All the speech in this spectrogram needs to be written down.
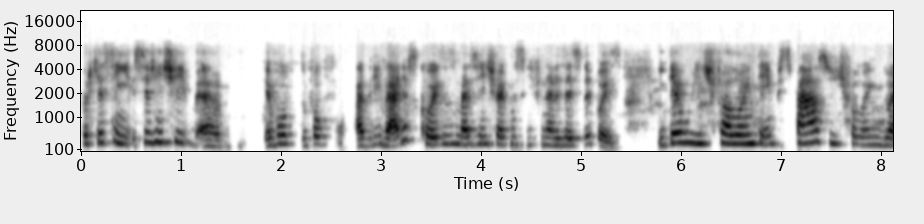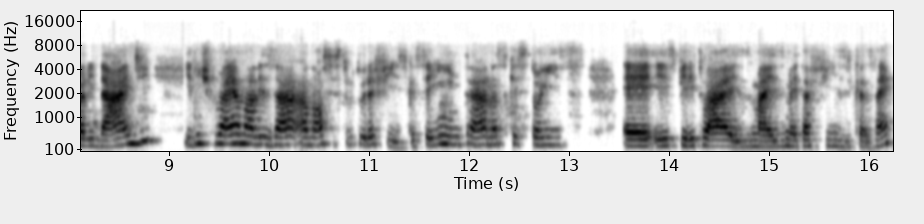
porque, assim, se a gente. Uh, eu vou, vou, abrir várias coisas, mas a gente vai conseguir finalizar isso depois. Então, a gente falou em tempo e espaço, a gente falou em dualidade, e a gente vai analisar a nossa estrutura física, sem entrar nas questões é, espirituais, mais metafísicas, né?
